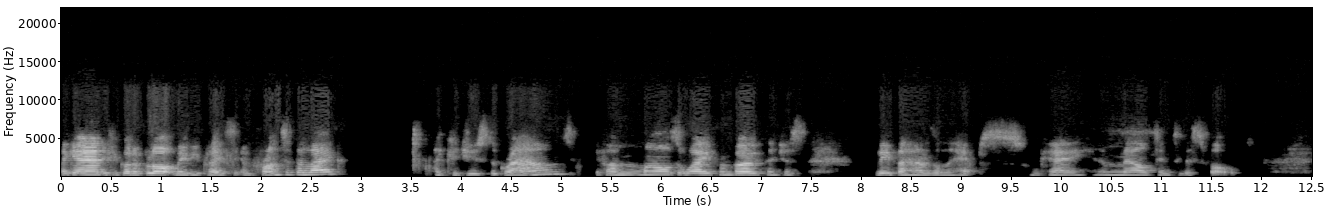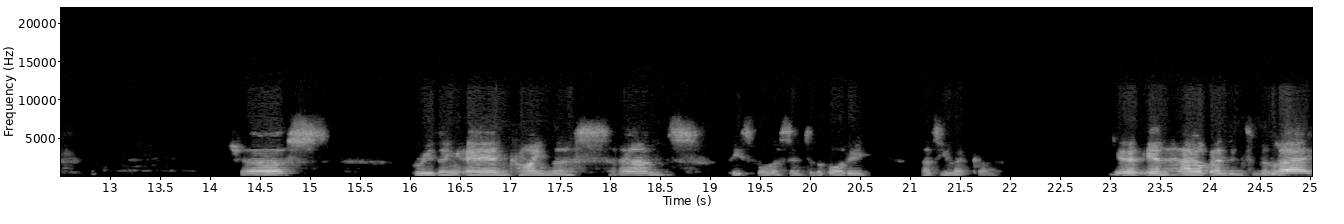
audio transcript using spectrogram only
Again, if you've got a block, maybe place it in front of the leg. I could use the ground if I'm miles away from both, then just leave the hands on the hips, okay, and melt into this fold. Just breathing in kindness and peacefulness into the body as you let go. Good. Inhale, bend into the leg.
